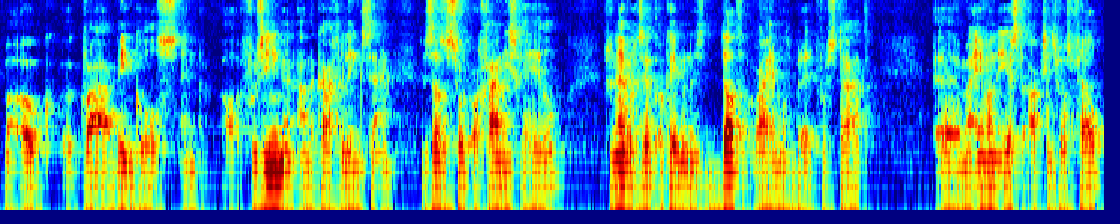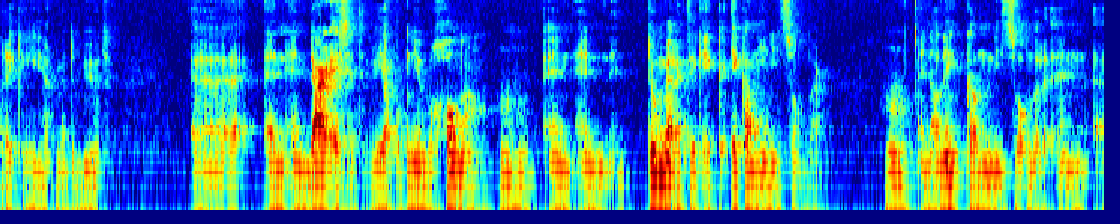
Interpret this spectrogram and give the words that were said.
Maar ook qua winkels en voorzieningen aan elkaar gelinkt zijn. Dus dat is een soort organisch geheel. Toen hebben we gezegd, oké, maar dan is dat waar Hemelsbreed voor staat. Uh, maar een van de eerste acties was vuilprikken hier met de buurt. Uh, en, en daar is het weer opnieuw begonnen. Mm -hmm. en, en toen merkte ik, ik, ik kan hier niet zonder. Mm. En alleen kan niet zonder. En, uh,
